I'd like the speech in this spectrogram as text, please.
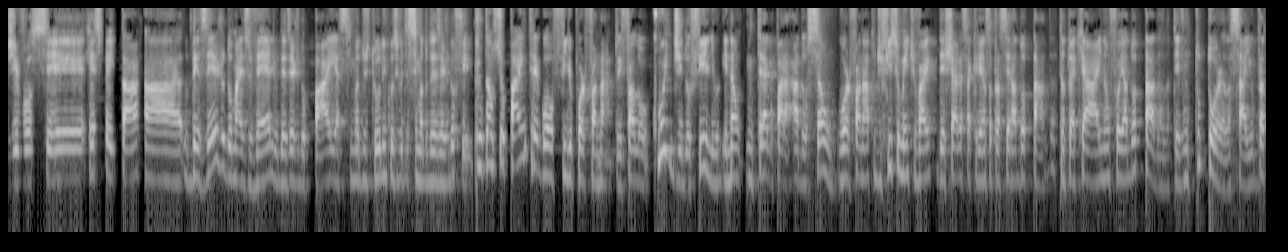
de você respeitar a- o desejo do mais velho, o desejo do pai, acima de tudo, inclusive acima do desejo do filho. Então, se o pai entregou o filho para orfanato e falou, cuide do filho e não entregue para adoção, o orfanato dificilmente vai deixar essa criança para ser adotada. Tanto é que a Ai não foi adotada, ela teve um tutor, ela saiu para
